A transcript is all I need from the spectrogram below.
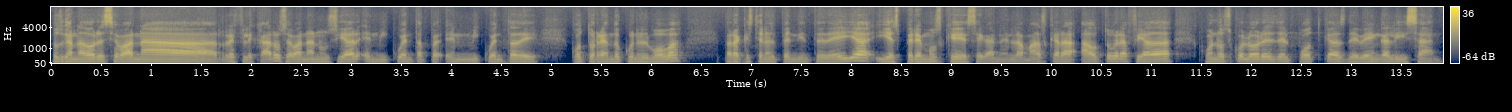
Los ganadores se van a reflejar o se van a anunciar en mi cuenta, en mi cuenta de Cotorreando con el Boba para que estén al pendiente de ella y esperemos que se ganen la máscara autografiada con los colores del podcast de Bengali San.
